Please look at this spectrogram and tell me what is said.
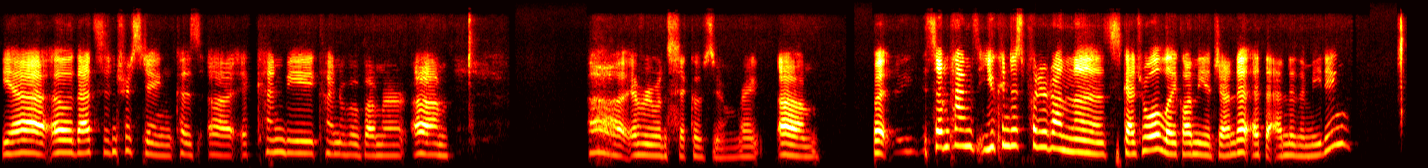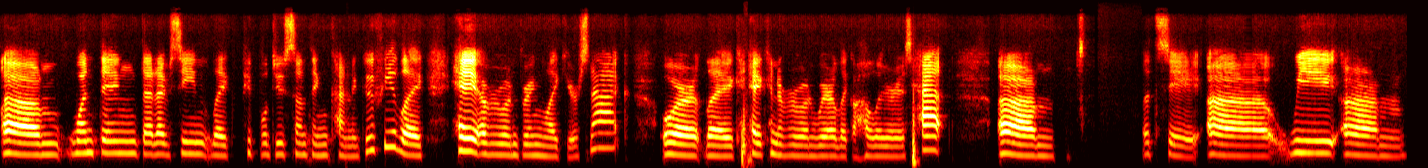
Yeah. Oh, that's interesting because uh, it can be kind of a bummer. Um, uh, everyone's sick of Zoom, right? Um, but sometimes you can just put it on the schedule, like on the agenda at the end of the meeting. Um, one thing that I've seen, like people do something kind of goofy, like, hey, everyone bring like your snack, or like, hey, can everyone wear like a hilarious hat? Um, let's see. Uh, we, um,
